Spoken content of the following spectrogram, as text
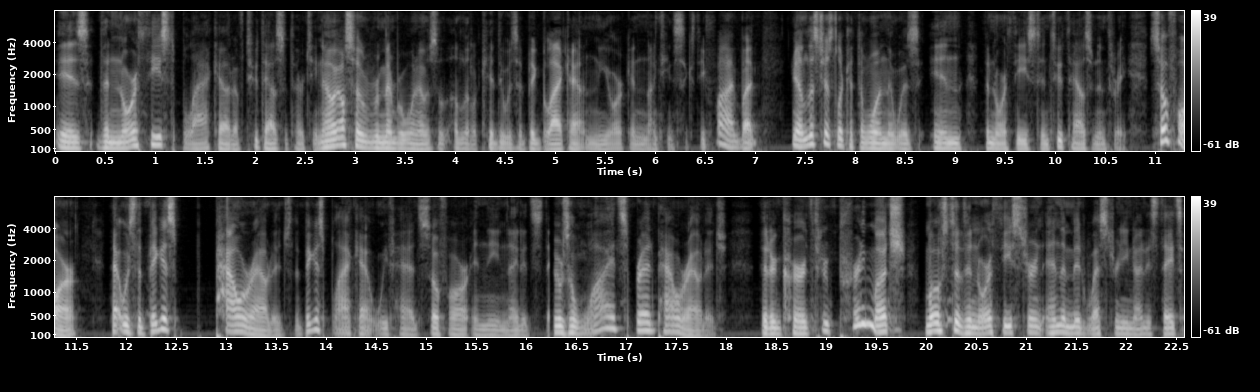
is the Northeast blackout of 2013. Now, I also remember when I was a little kid, there was a big blackout in New York in 1965, but you know, let's just look at the one that was in the Northeast in 2003. So far, that was the biggest power outage, the biggest blackout we've had so far in the United States. There was a widespread power outage that occurred through pretty much most of the northeastern and the midwestern United States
